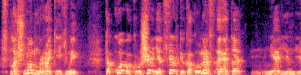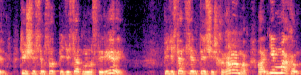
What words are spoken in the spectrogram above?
В сплошном мраке и тьмы. Такого крушения церкви, как у нас, а это не один день. 1750 монастырей, 57 тысяч храмов, одним махом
